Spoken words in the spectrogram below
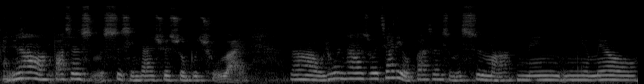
感觉他好像发生什么事情，但却说不出来。那我就问他说：“家里有发生什么事吗？你你有没有？”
